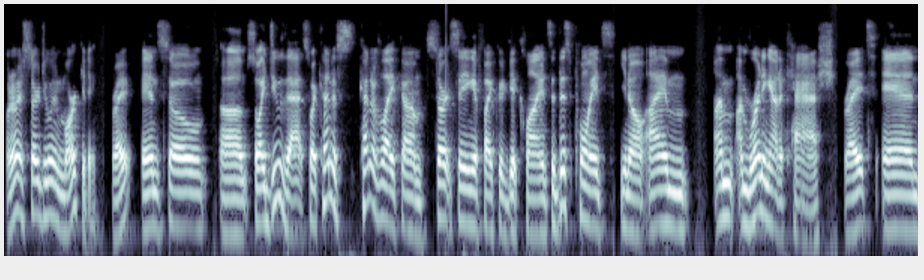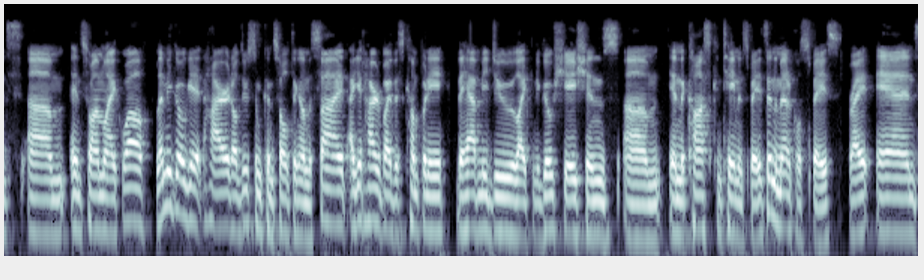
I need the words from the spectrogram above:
Why don't I start doing marketing, right? And so, um, so I do that. So I kind of, kind of like um, start seeing if I could get clients. At this point, you know, I'm I'm I'm running out of cash, right? And um, and so I'm like, well, let me go get hired. I'll do some consulting on the side. I get hired by this company. They have me do like negotiations um, in the cost containment space. It's in the medical space, right? And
